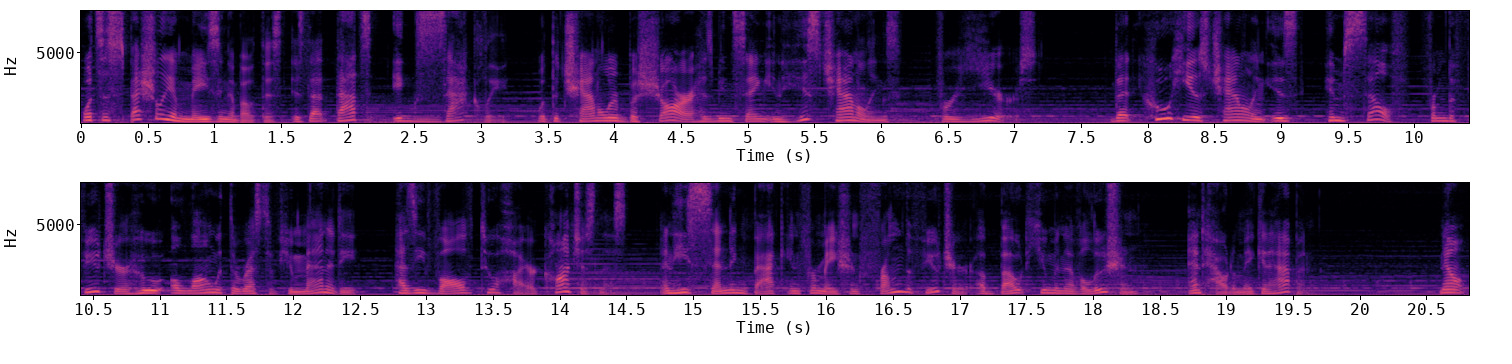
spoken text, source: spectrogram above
What's especially amazing about this is that that's exactly what the channeler Bashar has been saying in his channelings for years. That who he is channeling is himself from the future who, along with the rest of humanity, has evolved to a higher consciousness. And he's sending back information from the future about human evolution and how to make it happen. Now,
